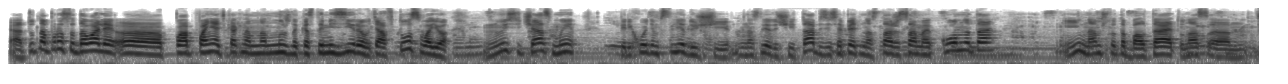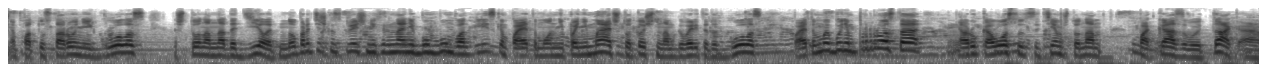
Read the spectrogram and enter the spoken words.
А, тут нам просто давали э, понять, как нам, нам нужно кастомизировать авто свое. Ну и сейчас мы переходим в следующий, на следующий этап. Здесь опять у нас та же самая комната. И нам что-то болтает у нас э, потусторонний голос, что нам надо делать. Но братишка Scratch ни хрена не бум-бум в английском, поэтому он не понимает, что точно нам говорит этот голос. Поэтому мы будем просто руководствоваться тем, что нам показывают. Так, э,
